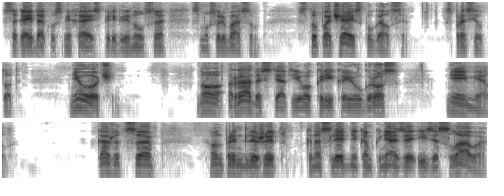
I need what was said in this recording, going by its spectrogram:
Сагайдак, усмехаясь, переглянулся с Мусульбасом. Ступача испугался, спросил тот. Не очень, но радости от его крика и угроз не имел. Кажется, он принадлежит к наследникам князя Изяслава,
